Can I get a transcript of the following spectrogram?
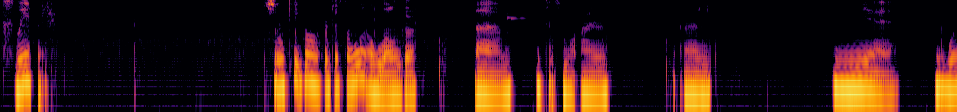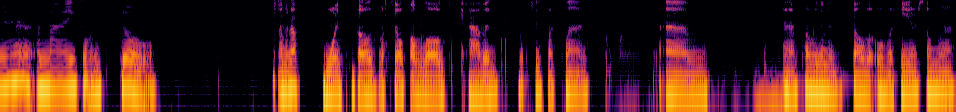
Sleeping. So we'll keep going for just a little longer. Um, let's take some more iron. And yeah, where am I going to go? I have enough wood to build myself a log cabin, which is my plan. Um, and I'm probably going to just build it over here somewhere.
